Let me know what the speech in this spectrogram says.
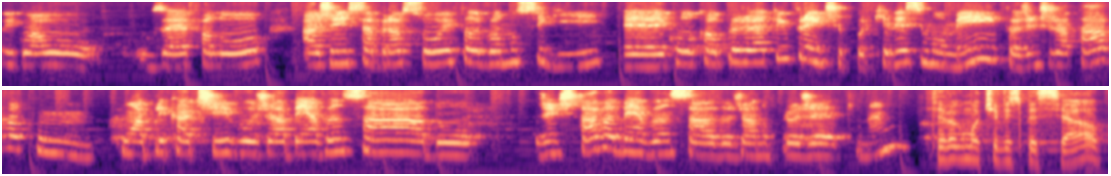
igual o Zé falou, a agência abraçou e falou: vamos seguir é, e colocar o projeto em frente, porque nesse momento a gente já estava com, com o aplicativo já bem avançado, a gente estava bem avançado já no projeto, né? Teve algum motivo especial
